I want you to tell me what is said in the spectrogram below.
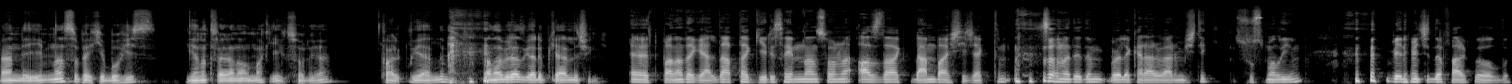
Ben de iyiyim. Nasıl peki bu his? Yanıt veren olmak ilk soruya. Farklı geldi mi? Bana biraz garip geldi çünkü. Evet bana da geldi. Hatta geri sayımdan sonra az daha ben başlayacaktım. sonra dedim böyle karar vermiştik. Susmalıyım. Benim için de farklı oldu.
